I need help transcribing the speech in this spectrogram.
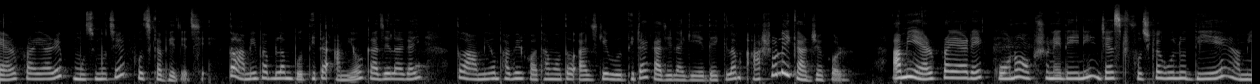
এয়ার ফ্রায়ারে মুচমুচে ফুচকা ভেজেছে। তো আমি ভাবলাম বুদ্ধিটা আমিও কাজে লাগাই। তো আমিও ভাবির কথা মতো আজকে বুদ্ধিটা কাজে লাগিয়ে দেখলাম আসলেই কার্যকর। আমি এয়ার ফ্রায়ারে কোনো অপশনে দিইনি জাস্ট ফুচকাগুলো দিয়ে আমি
